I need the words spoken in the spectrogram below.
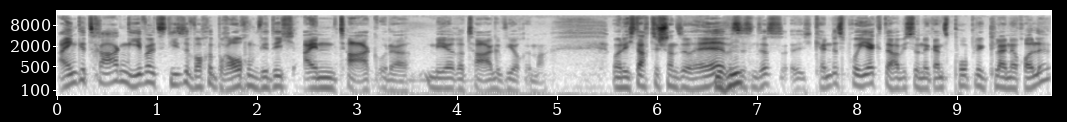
eingetragen. Jeweils diese Woche brauchen wir dich einen Tag oder mehrere Tage, wie auch immer. Und ich dachte schon so, hä, Mhm. was ist denn das? Ich kenne das Projekt, da habe ich so eine ganz poplige kleine Rolle.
